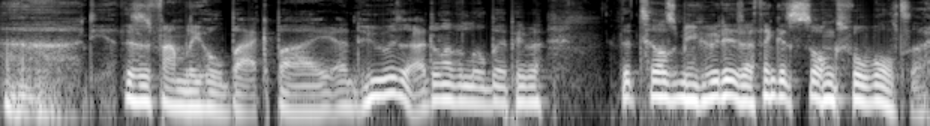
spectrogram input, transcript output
Ah, dear. This is Family Hold Back by and who is it? I don't have a little bit of paper that tells me who it is. I think it's Songs for Walter.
